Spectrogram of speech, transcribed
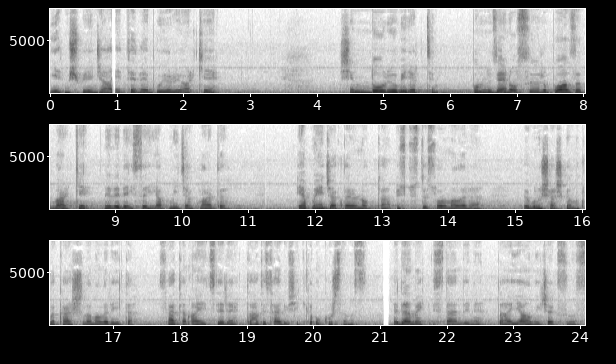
71. ayette de buyuruyor ki Şimdi doğruyu belirttim. Bunun üzerine o sığırı boğazladılar ki neredeyse yapmayacaklardı. Yapmayacakları nokta üst üste sormaları ve bunu şaşkınlıkla karşılamalarıydı. Zaten ayetleri daha detaylı bir şekilde okursanız ne demek istendiğini daha iyi anlayacaksınız.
